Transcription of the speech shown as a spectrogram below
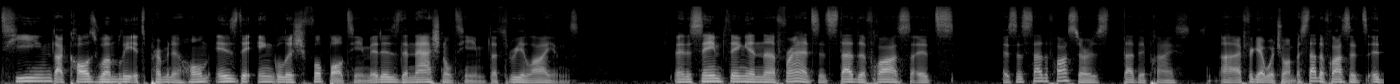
team that calls Wembley its permanent home is the English football team. It is the national team, the Three Lions. And the same thing in uh, France. It's Stade de France. It's is it Stade de France or Stade de France? Uh, I forget which one. But Stade de France, it's it.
